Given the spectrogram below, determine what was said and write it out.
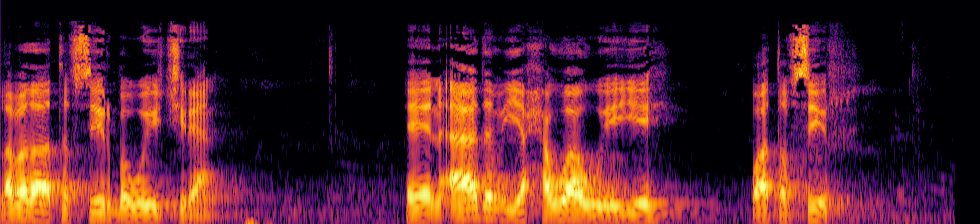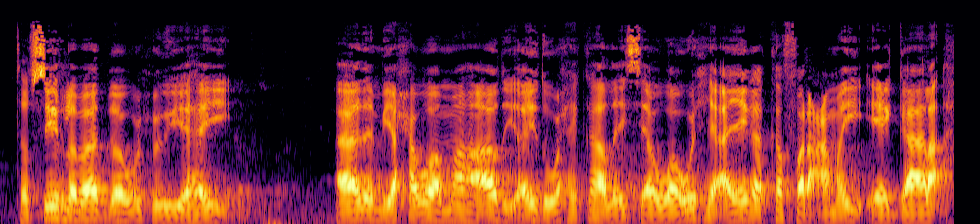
labadaa tafsiirba way jiraan. Aadam iyo xawaa weeye waa tafsiir. Tafsiir labaad baa wuxuu yahay aadam iyo xawaa maaha ayadu waxay ka hadlaysaa waa wixii ayaga ka farcamay ee gaalo ah.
